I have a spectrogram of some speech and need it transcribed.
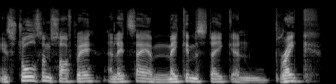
install some software, and let's say I make a mistake and break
